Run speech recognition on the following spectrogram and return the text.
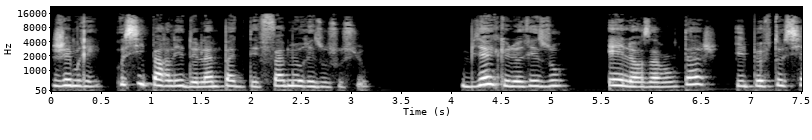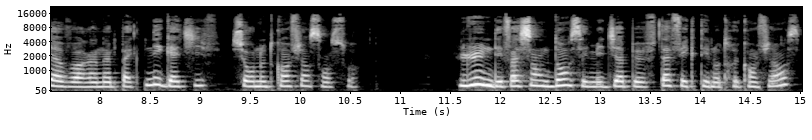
J'aimerais aussi parler de l'impact des fameux réseaux sociaux. Bien que le réseau ait leurs avantages, ils peuvent aussi avoir un impact négatif sur notre confiance en soi. L'une des façons dont ces médias peuvent affecter notre confiance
